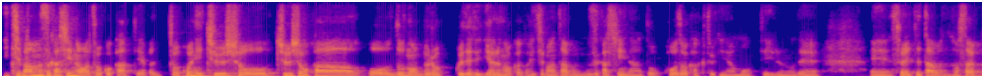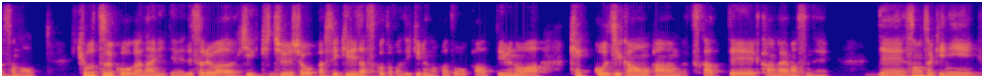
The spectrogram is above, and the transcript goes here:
一番難しいのはどこかって、やっぱどこに抽象、抽象化をどのブロックでやるのかが一番多分難しいなと、コードを書くときには思っているので、えーそれって多分おそらくその、共通項が何で、で、それはき抽象化して切り出すことができるのかどうかっていうのは、結構時間をかん使って考えますね。で、その時に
